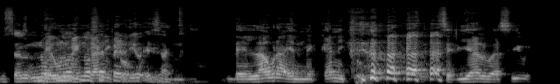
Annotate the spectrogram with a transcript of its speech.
O sea, no, de un no- no mecánico. se perdió. güey, Exacto. De Laura el mecánico. güey. Sería algo así, güey.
